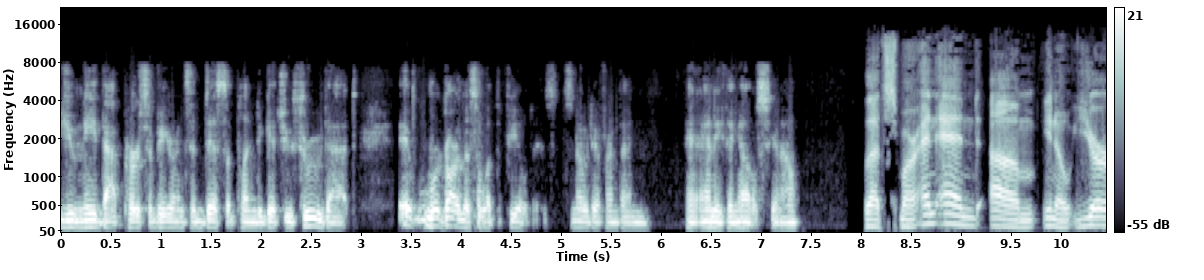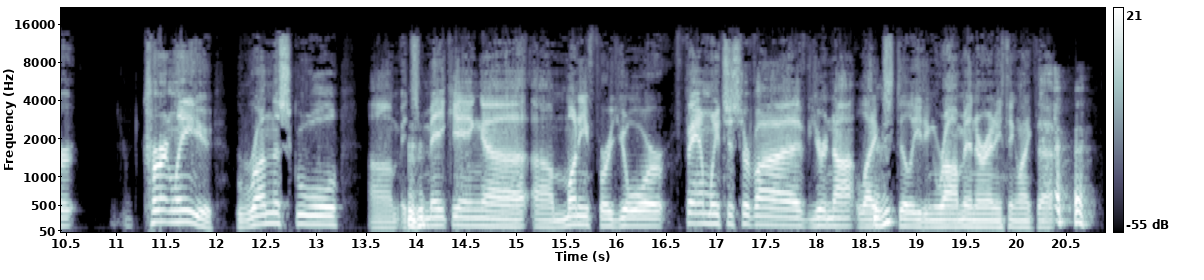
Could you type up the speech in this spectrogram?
you need that perseverance and discipline to get you through that, it, regardless of what the field is. It's no different than anything else, you know. That's smart. And and um, you know, you're currently you run the school. Um, it's mm-hmm. making uh, uh, money for your family to survive. You're not like mm-hmm. still eating ramen or anything like that.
